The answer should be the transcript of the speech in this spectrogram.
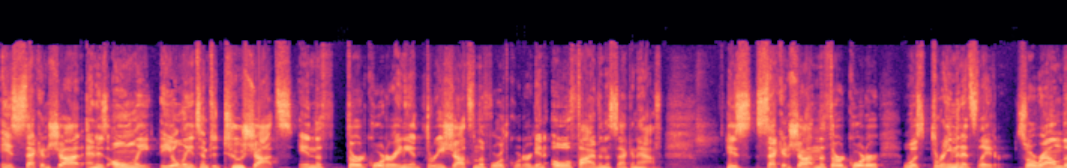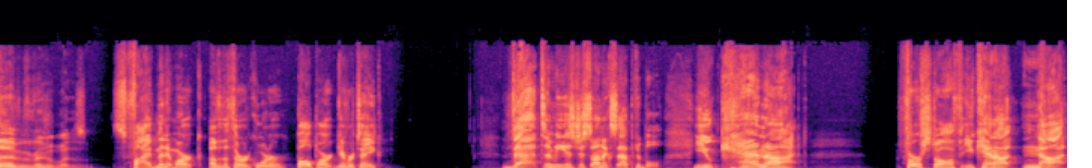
his second shot, and his only he only attempted two shots in the third quarter, and he had three shots in the fourth quarter. Again, 0 5 in the second half. His second shot in the third quarter was three minutes later, so around the five minute mark of the third quarter, ballpark, give or take. That to me is just unacceptable. You cannot, first off, you cannot not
